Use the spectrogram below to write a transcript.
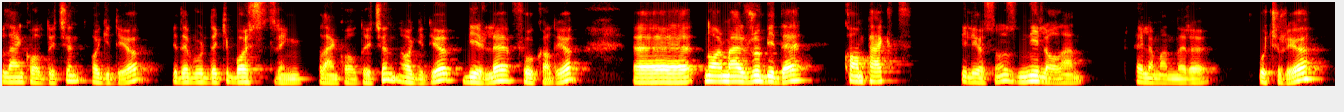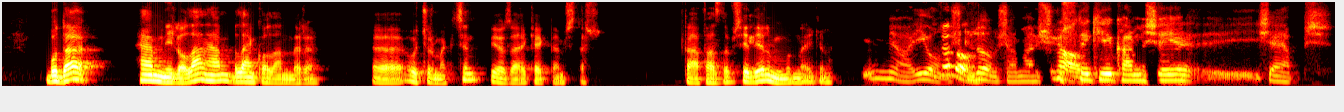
blank olduğu için o gidiyor. Bir de buradaki boş string blank olduğu için o gidiyor. Bir ile foo kalıyor. Ee, normal Ruby'de compact biliyorsunuz nil olan elemanları uçuruyor. Bu da hem nil olan hem blank olanları e, uçurmak için bir özellik eklemişler. Daha fazla bir şey diyelim mi bununla ilgili? Ya iyi olmuş, güzel, güzel olmuş ama şu üstteki karmaşayı e, şey yapmış.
